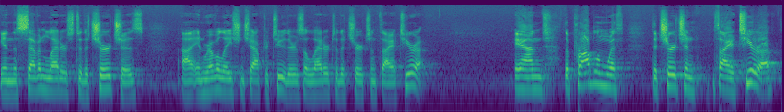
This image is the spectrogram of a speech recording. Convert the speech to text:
in the seven letters to the churches, uh, in Revelation chapter 2, there's a letter to the church in Thyatira. And the problem with the church in Thyatira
